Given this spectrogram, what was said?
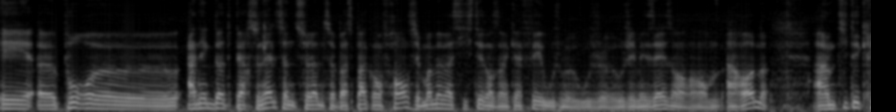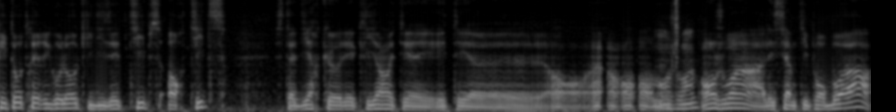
Et euh, pour euh, anecdote personnelle, ça cela ne se passe pas qu'en France. J'ai moi-même assisté dans un café où, je me- où je- où j'ai mes aises en- en- à Rome, à un petit écriteau très rigolo qui disait tips or tits, C'est-à-dire que les clients étaient, étaient euh, en, en- en- En juin. à laisser un petit pourboire,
